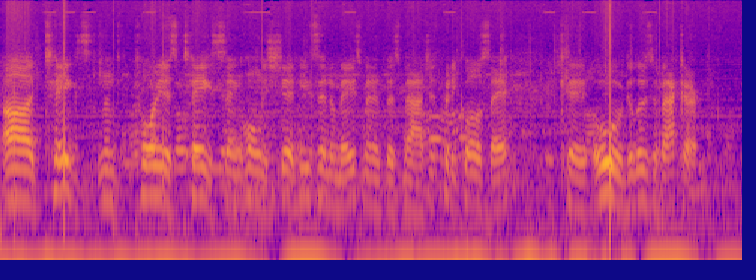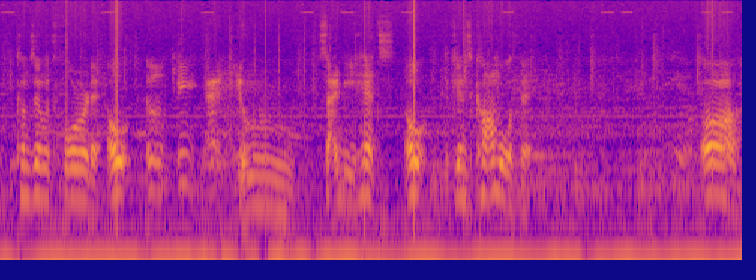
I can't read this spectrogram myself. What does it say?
Uh, Tiggs, notorious Tiggs saying, holy shit, he's in amazement at this match. It's pretty close, eh? Okay, ooh, Delusa Becker. Comes in with forward. Oh, ee, eh, ooh. Side B hits. Oh, begins combo with it. Oh.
